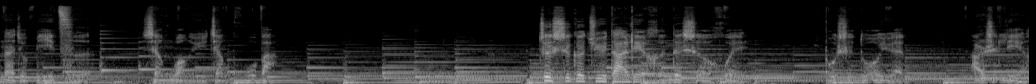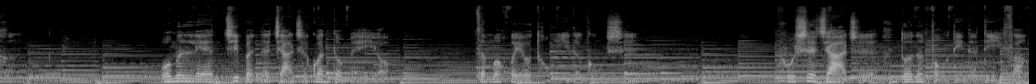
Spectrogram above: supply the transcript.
那就彼此相忘于江湖吧。这是个巨大裂痕的社会，不是多元，而是裂痕。我们连基本的价值观都没有，怎么会有统一的共识？普世价值都能否定的地方，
